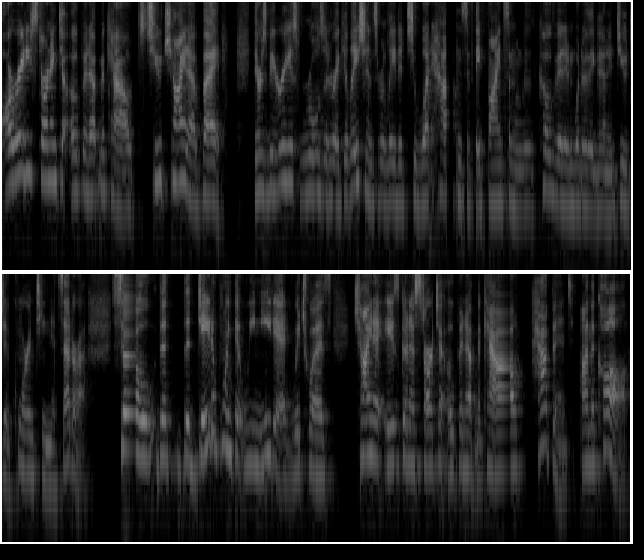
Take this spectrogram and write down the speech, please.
already starting to open up Macau to China, but there's various rules and regulations related to what happens if they find someone with COVID and what are they going to do to quarantine, et cetera. So the, the data point that we needed, which was China is going to start to open up Macau, happened on the call.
